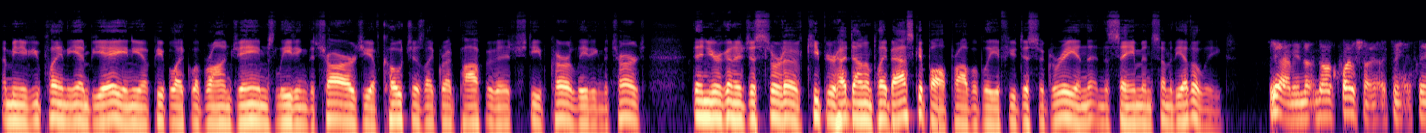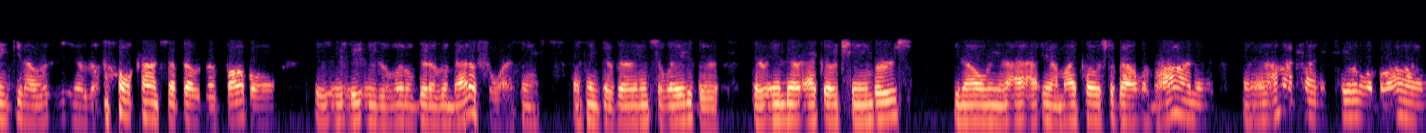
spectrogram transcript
I mean, if you play in the NBA and you have people like LeBron James leading the charge, you have coaches like Gregg Popovich, Steve Kerr leading the charge then you're going to just sort of keep your head down and play basketball probably if you disagree, and, and the same in some of the other leagues. Yeah, I mean, no, no question. I think I think you know, you know, the whole concept of the bubble is, is a little bit of a metaphor. I think I think they're very insulated. They're they're in their echo chambers. You know, I mean, I, you know, my post about LeBron, and, and I'm not trying to kill LeBron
